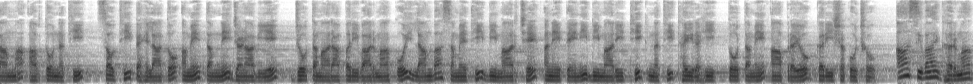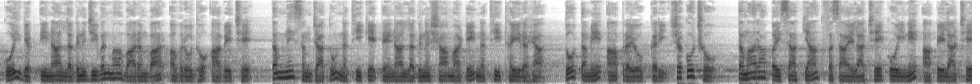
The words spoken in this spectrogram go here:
કામમાં આવતો નથી. સૌથી પહેલા તો અમે તમને જણાવીએ, જો તમારા પરિવારમાં કોઈ લાંબા સમયથી બીમાર છે અને તેની બીમારી ઠીક નથી થઈ રહી, તો તમે આ પ્રયોગ કરી શકો છો. આ સિવાય ઘરમાં કોઈ વ્યક્તિના લગ્ન જીવનમાં વારંવાર અવરોધો આવે છે. તમને સમજાતું નથી કે તેના લગ્ન શા માટે નથી થઈ રહ્યા, તો તમે આ પ્રયોગ કરી શકો છો. તમારા પૈસા ક્યાંક ફસાયેલા છે, કોઈને આપેલા છે,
